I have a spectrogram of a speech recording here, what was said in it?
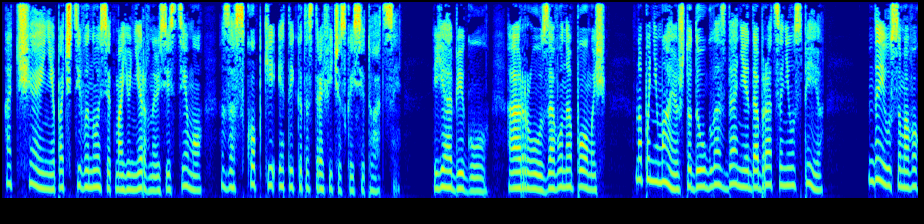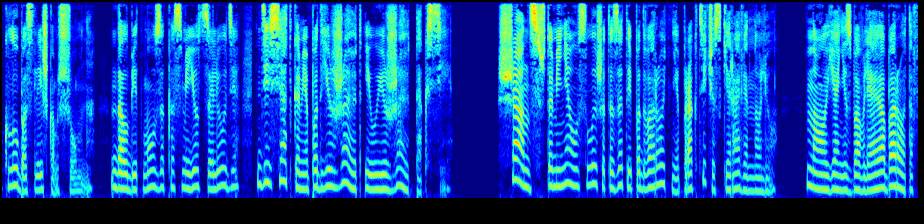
Отчаяние почти выносит мою нервную систему за скобки этой катастрофической ситуации. Я бегу, ору, зову на помощь, но понимаю, что до угла здания добраться не успею, да и у самого клуба слишком шумно. Долбит музыка, смеются люди, десятками подъезжают и уезжают такси. Шанс, что меня услышат из этой подворотни, практически равен нулю. Но я не сбавляю оборотов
